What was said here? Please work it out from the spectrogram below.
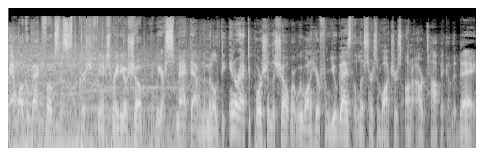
And welcome back, folks. This is the Kristian Fenix Radio Show, and we are smack dab in the middle of the interactive portion of the show where we want to hear from you guys, the listeners and watchers, on our topic of the day.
